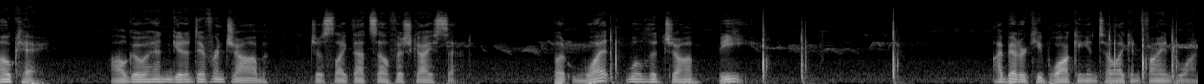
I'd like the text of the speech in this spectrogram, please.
Okay, I'll go ahead and get a different job, just like that selfish guy said. But what will the job be? I better keep walking until I can find one.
